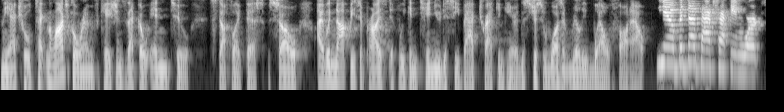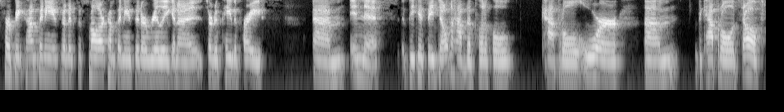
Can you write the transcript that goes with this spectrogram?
and the actual technological ramifications that go into stuff like this. So I would not be surprised if we continue to see backtracking here. This just wasn't really well thought out. You know, but that backtracking works for big companies, but it's the smaller companies that are really going to sort of pay the price um, in this because they don't have the political capital or um, the capital itself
